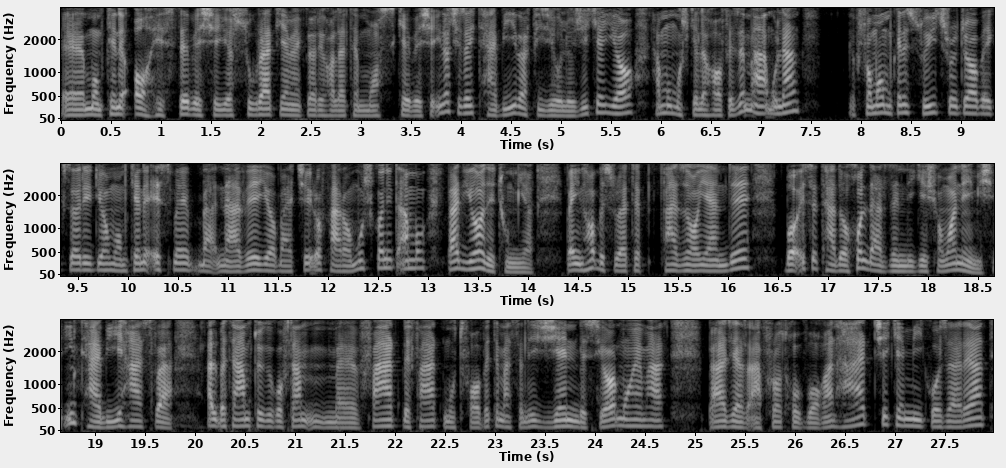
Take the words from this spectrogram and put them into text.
ممکنه آهسته بشه یا صورت یه مقداری حالت ماسکه بشه. اینا چیزای طبیعی و فیزیولوژیکه یا همون مشکل حافظه. معمولا شما ممکنه سویچ رو جا بگذارید یا ممکنه اسم نوه یا بچه رو فراموش کنید اما بعد یادتون میاد و اینها به صورت فزاینده باعث تداخل در زندگی شما نمیشه. این طبیعی هست و البته همونطور که گفتم فرد به فرد متفاوت مسئله ژن بسیار مهم هست. بعضی از افراد خب واقعا هر چه که میگذرد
